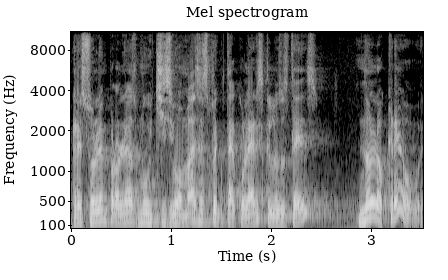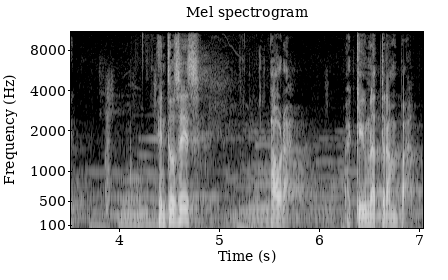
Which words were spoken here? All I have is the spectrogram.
resuelven problemas muchísimo más espectaculares que los de ustedes. No lo creo, güey. Entonces, ahora, aquí hay una trampa.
